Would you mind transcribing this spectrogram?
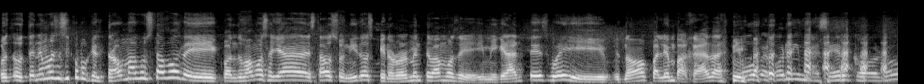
o, o tenemos así como que el trauma, Gustavo, de cuando vamos allá a Estados Unidos, que normalmente vamos de inmigrantes, güey, y pues, no, ¿cuál embajada? Ni No, mejor ni me acerco, ¿no?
